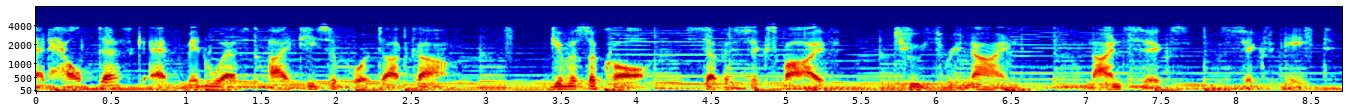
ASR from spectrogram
at helpdesk at midwestitsupport.com. Give us a call 765 239 9668.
